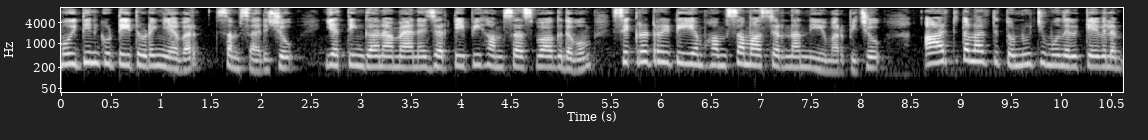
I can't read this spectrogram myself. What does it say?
Moideenkutty തുടങ്ങിയവർ സംസാരിച്ചു. യത്തിങ്കാന മാനേജർ ടി പി ഹംസ സ്വാഗതവും secretary T M Hamsa master നന്ദിയും അർപ്പിച്ചു. ആയിരത്തി തൊള്ളായിരത്തി തൊണ്ണൂറ്റിമൂന്നിൽ കേവലം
